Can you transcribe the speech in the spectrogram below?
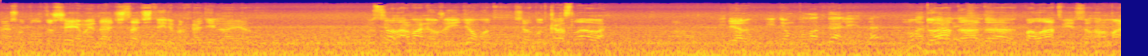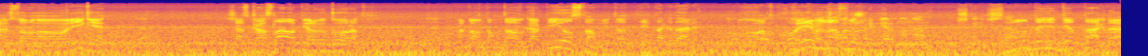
Так что вот латышей мы, да, часа 4 проходили, наверное. Ну все, нормально, уже идем. Вот сейчас будет Краслава. Пер- Идем, по Латгалии, да? ну да, Латгалия да, сейчас. да. По Латвии все нормально, в сторону Риги. Сейчас Краслава первый город. Потом там Долгопилс там и, и так далее. Вот. Ходу- Время у нас уже... примерно на 4 часа. Ну, да где-то так, да.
